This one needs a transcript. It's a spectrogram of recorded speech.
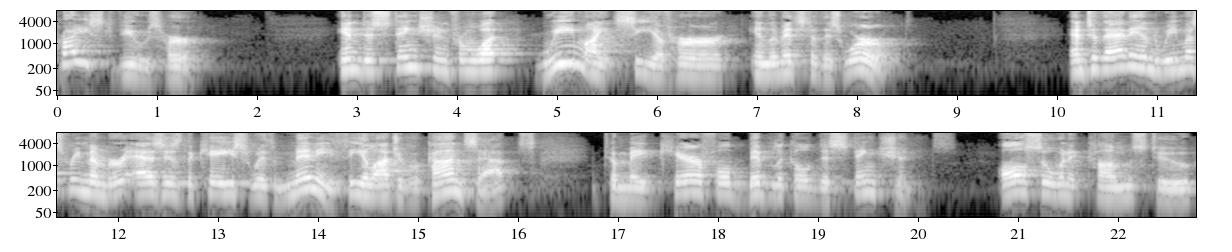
Christ views her, in distinction from what we might see of her in the midst of this world. And to that end, we must remember, as is the case with many theological concepts, to make careful biblical distinctions, also when it comes to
